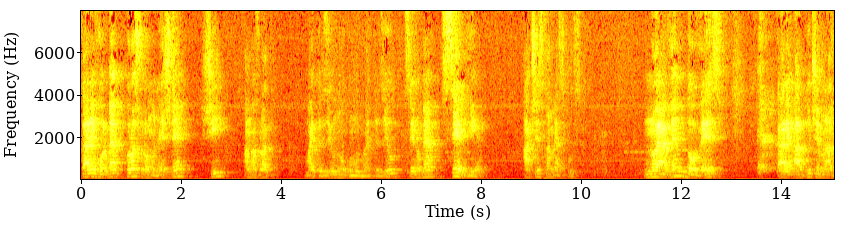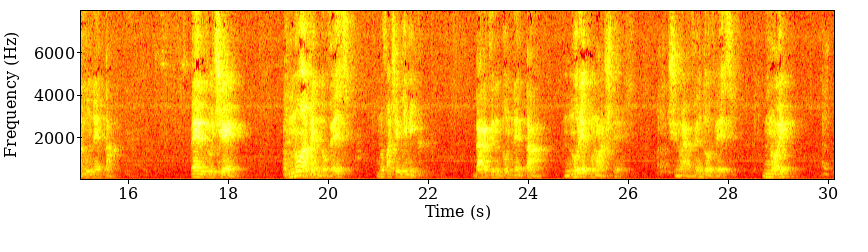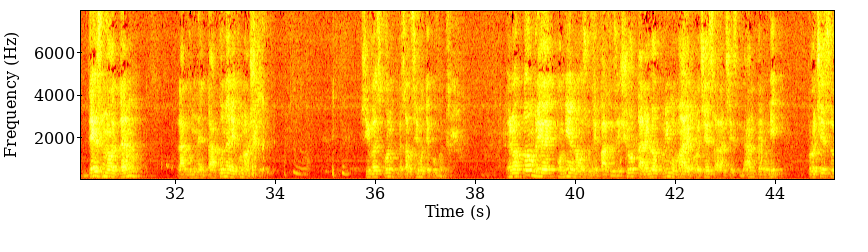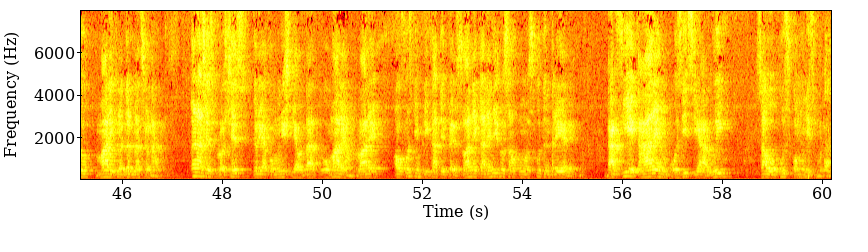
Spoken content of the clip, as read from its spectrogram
care vorbea prost românește și, am aflat mai târziu, nu cu mult mai târziu, se numea Sergie. Acesta mi-a spus. Noi avem dovezi care aducem la Duneta. Pentru ce nu avem dovezi, nu facem nimic. Dar când Duneta nu recunoaște și noi avem dovezi, noi deznotăm la Dumnezeu până recunoaște. Și vă spun că s-au ținut de cuvânt. În octombrie 1948 are loc primul mare proces al acestui an, denumit procesul Marii Clădări Naționale. În acest proces, căruia comuniștii au dat o mare amploare, au fost implicate persoane care nici nu s-au cunoscut între ele, dar fiecare în poziția lui s-au opus comunismului.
